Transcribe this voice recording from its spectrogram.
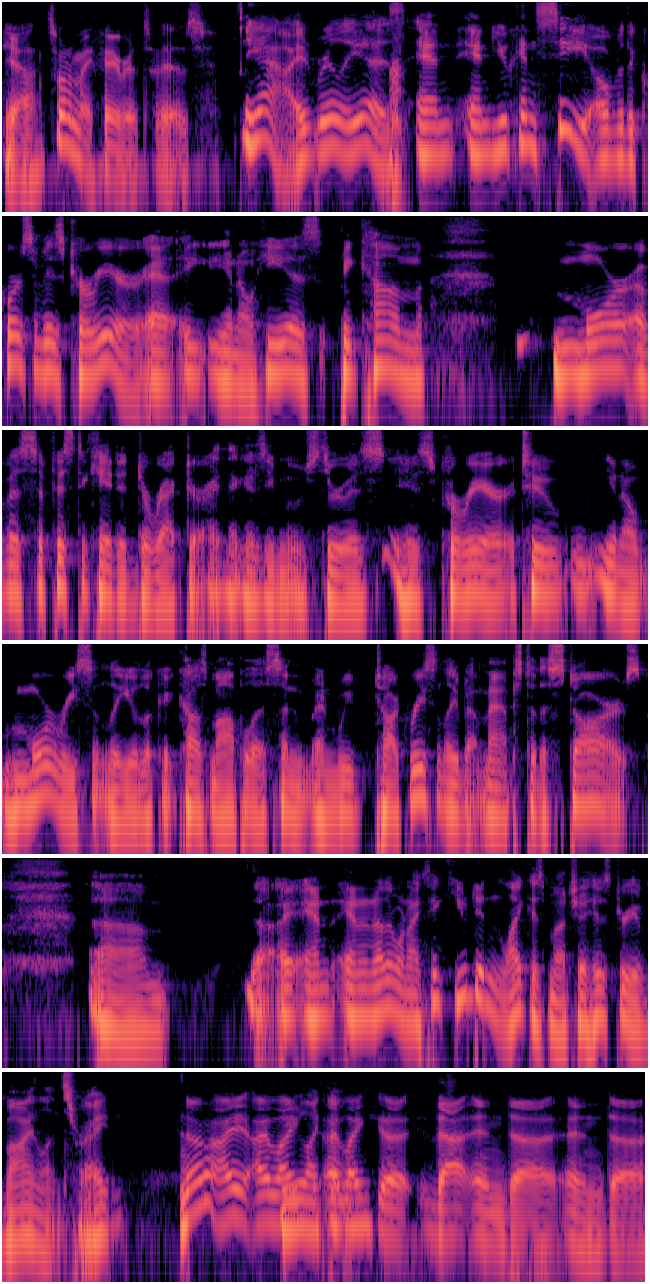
Yeah, it's one of my favorites of his. Yeah, it really is, and and you can see over the course of his career, uh, you know, he has become more of a sophisticated director. I think as he moves through his his career to you know more recently, you look at Cosmopolis, and and we talked recently about Maps to the Stars. Um, and and another one I think you didn't like as much, A History of Violence, right? No, I, I like, like I like uh, that and uh, and uh,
